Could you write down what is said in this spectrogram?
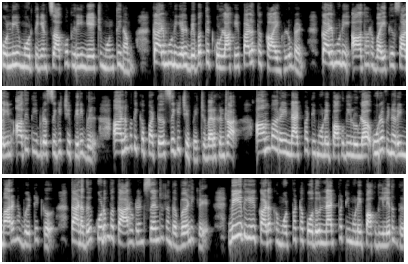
பொன்னியமூர்த்தியின் சகோதரி நேற்று முன்தினம் கல்முனியில் விபத்திற்குள்ளாகி பலத்த காயங்களுடன் கல்முனி ஆதார வைத்தியசாலையின் அதிதீவிர சிகிச்சை பிரிவில் அனுமதிக்கப்பட்டு சிகிச்சை பெற்று வருகின்றார். அம்பாறை நட்பட்டி முனை பகுதியில் உள்ள உறவினரின் மரண வீட்டிற்கு தனது குடும்பத்தாருடன் சென்றிருந்த வேளையில் வீதியை கடக்க முற்பட்ட போது நட்பட்டி முனை பகுதியிலிருந்து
